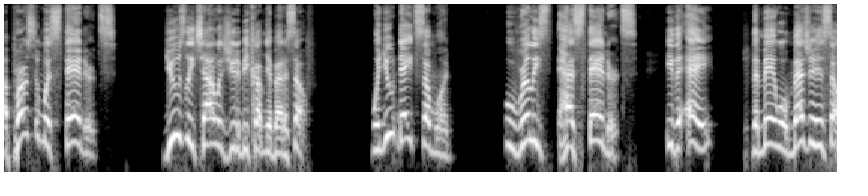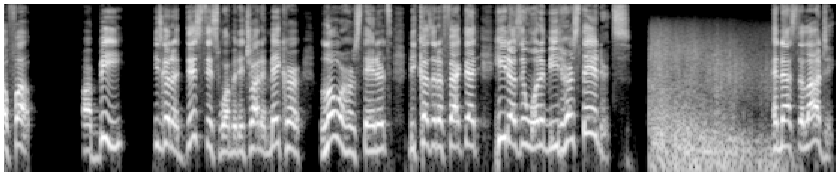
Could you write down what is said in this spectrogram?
a person with standards usually challenge you to become your better self. When you date someone who really has standards, either A, the man will measure himself up, or B, He's to diss this woman and try to make her lower her standards because of the fact that he doesn't want to meet her standards. And that's the logic.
